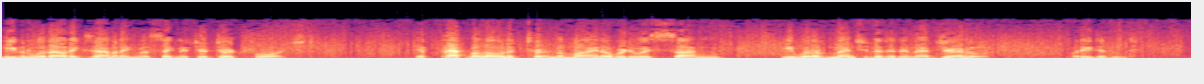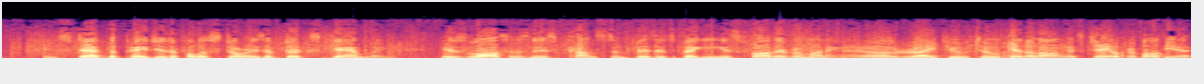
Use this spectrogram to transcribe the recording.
even without examining the signature Dirk forged. If Pat Malone had turned the mine over to his son, he would have mentioned it in that journal. But he didn't. Instead, the pages are full of stories of Dirk's gambling, his losses, and his constant visits begging his father for money. All right, you two, get along. It's jail for both of you.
